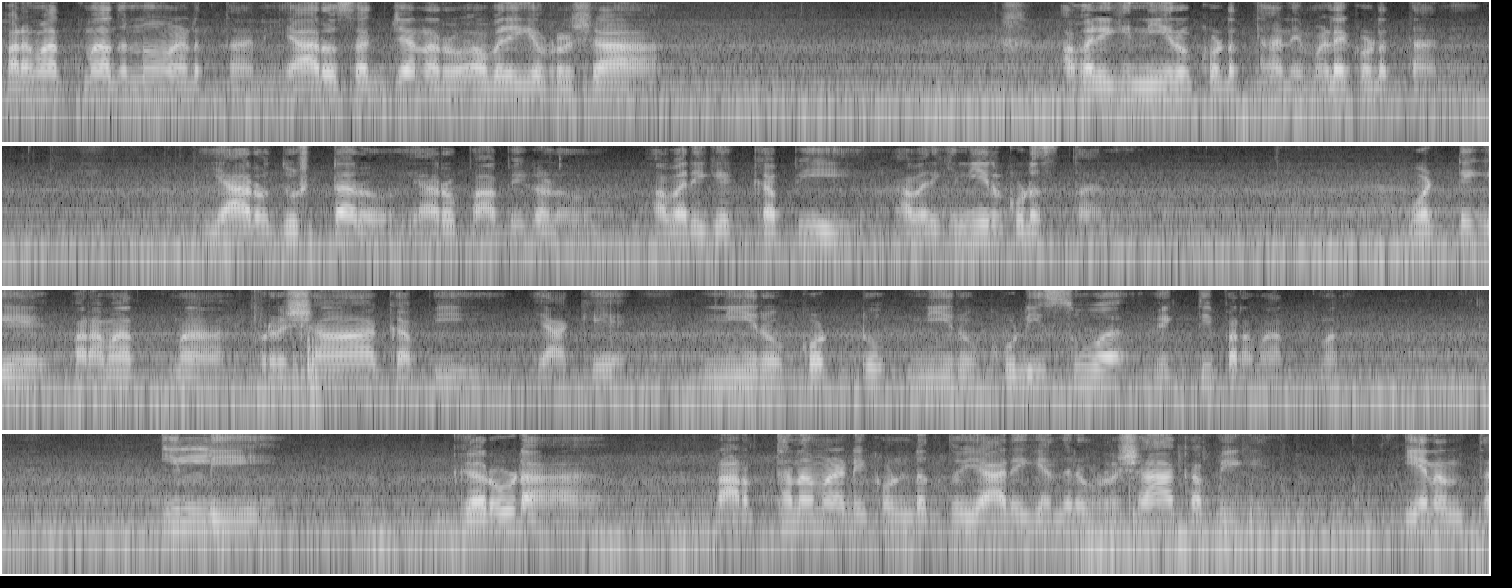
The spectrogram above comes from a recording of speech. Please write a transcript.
ಪರಮಾತ್ಮ ಅದನ್ನು ಮಾಡುತ್ತಾನೆ. ಯಾರು ಸಜ್ಜನರು ಅವರಿಗೆ ವೃಷ ಅವರಿಗೆ ನೀರು ಕೊಡುತ್ತಾನೆ, ಮಳೆ ಕೊಡುತ್ತಾನೆ. ಯಾರು ದುಷ್ಟರು, ಯಾರು ಪಾಪಿಗಳು, ಅವರಿಗೆ ಕಪಿ, ಅವರಿಗೆ ನೀರು ಕೊಡಿಸ್ತಾನೆ. ಒಟ್ಟಿಗೆ ಪರಮಾತ್ಮ ವೃಷಾ ಕಪಿ ಯಾಕೆ? ನೀರು ಕೊಟ್ಟು ನೀರು ಕುಡಿಸುವ ವ್ಯಕ್ತಿ ಪರಮಾತ್ಮ. ಇಲ್ಲಿ ಗರುಡ ಪ್ರಾರ್ಥನೆ ಮಾಡಿಕೊಂಡದ್ದು ಯಾರಿಗೆ ಅಂದರೆ ವೃಷಾ ಕಪಿಗೆ ಏನಂತ?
